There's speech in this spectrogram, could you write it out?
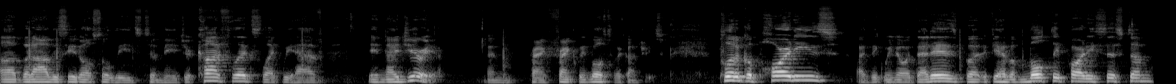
uh, but obviously it also leads to major conflicts like we have in Nigeria and frankly most of the countries. Political parties, I think we know what that is, but if you have a multi party system,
